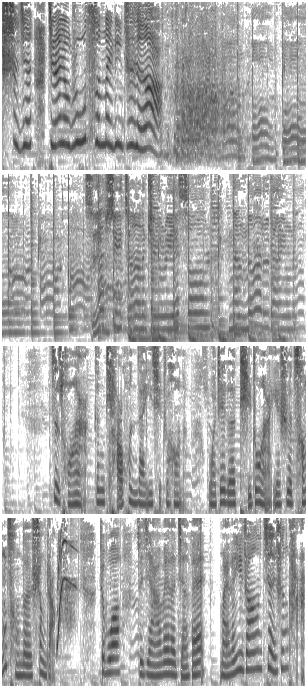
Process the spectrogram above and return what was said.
世间竟然有如此美丽之人啊！自从啊跟条混在一起之后呢，我这个体重啊也是层层的上涨。这不，最近啊为了减肥买了一张健身卡，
